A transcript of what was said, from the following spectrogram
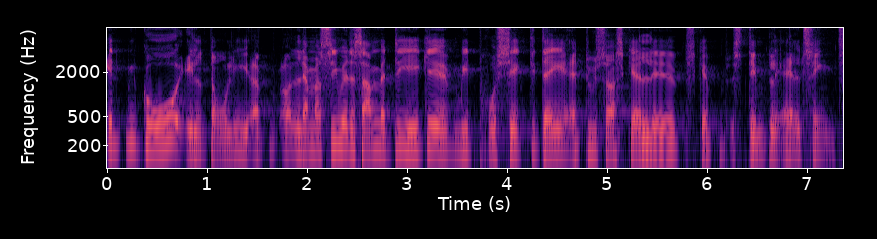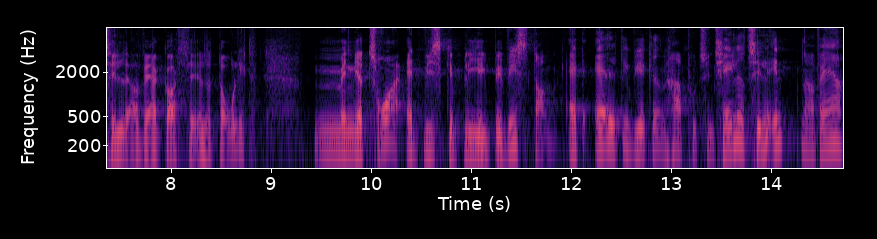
enten gode eller dårlige. Og, og lad mig sige med det samme, at det er ikke mit projekt i dag, at du så skal, øh, skal stemple alting til at være godt eller dårligt. Men jeg tror, at vi skal blive bevidst om, at alt i virkeligheden har potentialet til enten at være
